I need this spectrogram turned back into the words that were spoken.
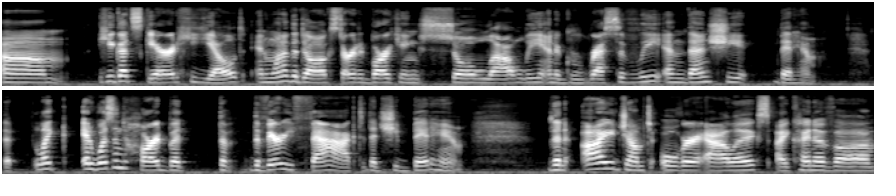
Um, he got scared, he yelled, and one of the dogs started barking so loudly and aggressively, and then she bit him. Like it wasn't hard, but the the very fact that she bit him then I jumped over Alex. I kind of, uh,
